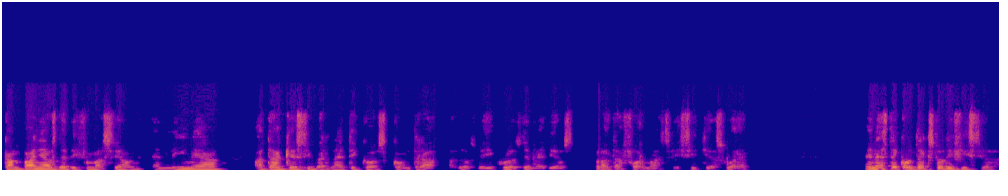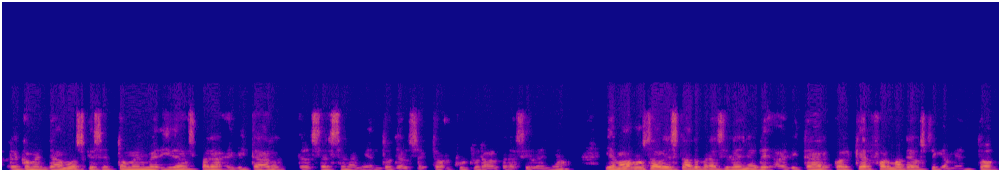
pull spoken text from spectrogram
campañas de difamación en línea, ataques cibernéticos contra los vehículos de medios, plataformas y sitios web. En este contexto difícil, recomendamos que se tomen medidas para evitar el cercenamiento del sector cultural brasileño. Llamamos al Estado brasileño de evitar cualquier forma de hostigamiento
